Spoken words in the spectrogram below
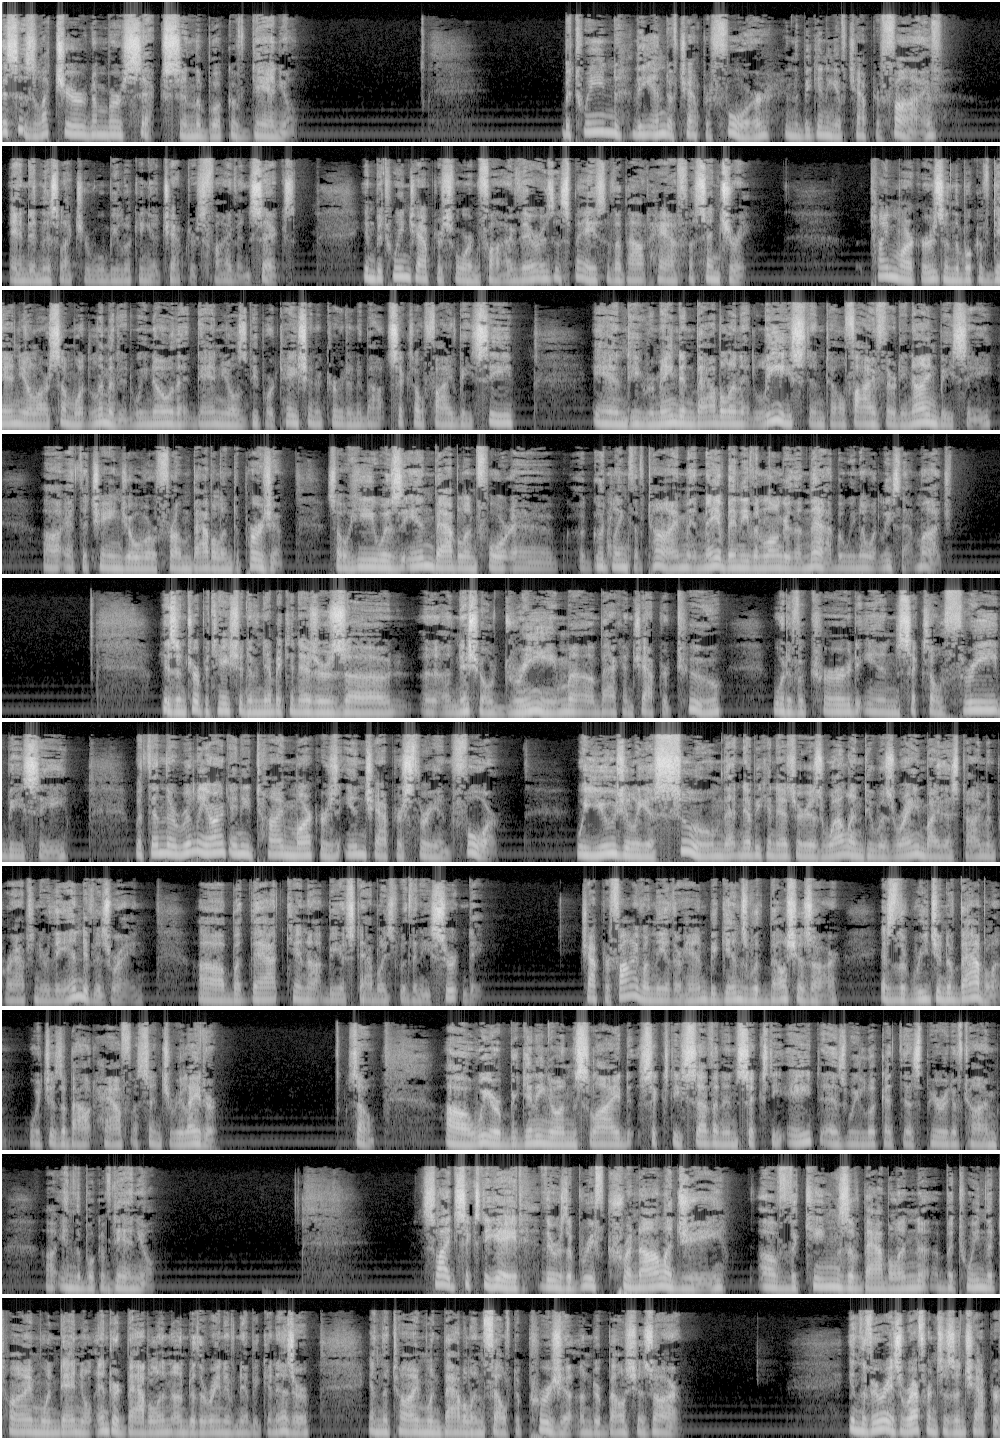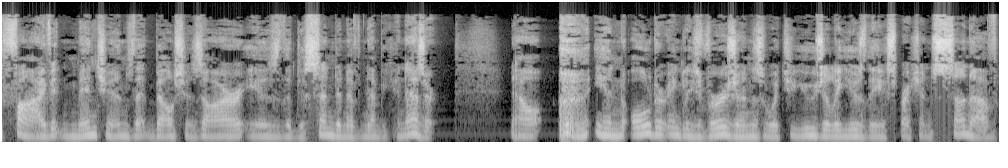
This is lecture number six in the book of Daniel. Between the end of chapter four and the beginning of chapter five, and in this lecture we'll be looking at chapters five and six, in between chapters four and five, there is a space of about half a century. Time markers in the book of Daniel are somewhat limited. We know that Daniel's deportation occurred in about 605 BC and he remained in Babylon at least until 539 BC uh, at the changeover from Babylon to Persia. So he was in Babylon for a, a, good length of time. It may have been even longer than that, but we know at least that much. His interpretation of Nebuchadnezzar's uh, initial dream uh, back in chapter 2 would have occurred in 603 BC, but then there really aren't any time markers in chapters 3 and 4 we usually assume that Nebuchadnezzar is well into his reign by this time and perhaps near the end of his reign, uh, but that cannot be established with any certainty. Chapter 5, on the other hand, begins with Belshazzar as the regent of Babylon, which is about half a century later. So, uh, we are beginning on slide 67 and 68 as we look at this period of time uh, in the book of Daniel. Slide 68, there is a brief chronology of the kings of Babylon between the time when Daniel entered Babylon under the reign of Nebuchadnezzar and the time when Babylon fell to Persia under Belshazzar. In the various references in chapter 5, it mentions that Belshazzar is the descendant of Nebuchadnezzar. Now, in older English versions, which usually use the expression son of,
